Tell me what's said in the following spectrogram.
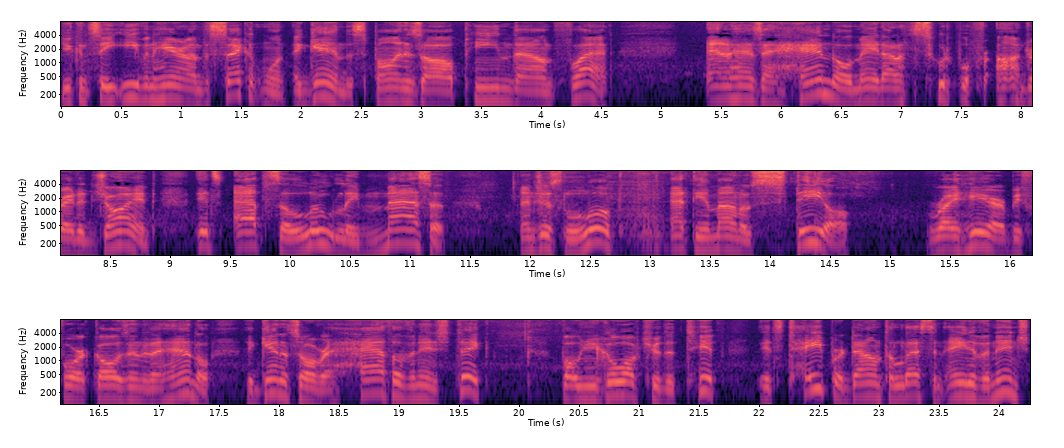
You can see even here on the second one again the spine is all peened down flat. And it has a handle made out of suitable for Andre the Giant. It's absolutely massive. And just look at the amount of steel right here before it goes into the handle. Again it's over half of an inch thick but when you go up to the tip it's tapered down to less than eighth of an inch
